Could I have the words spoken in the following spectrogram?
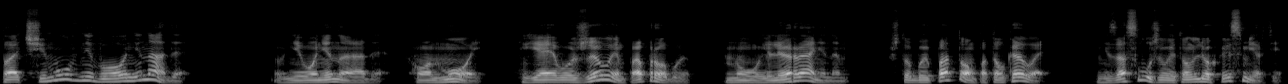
Почему в него не надо? В него не надо. Он мой. Я его живым попробую. Ну, или раненым. Чтобы потом потолковать. Не заслуживает он легкой смерти.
